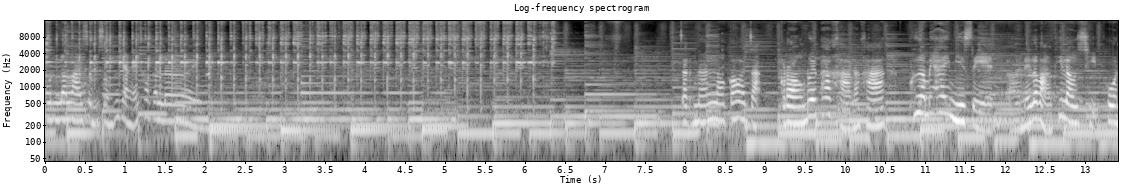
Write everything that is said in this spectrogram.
คนละลายส่วนผสมทุกอย่างให้เข้ากันเลย จากนั้นเราก็จะกรองด้วยผ้าขาวนะคะ เพื่อไม่ให้มีเศษในระหว่างที่เราฉีดพ่น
